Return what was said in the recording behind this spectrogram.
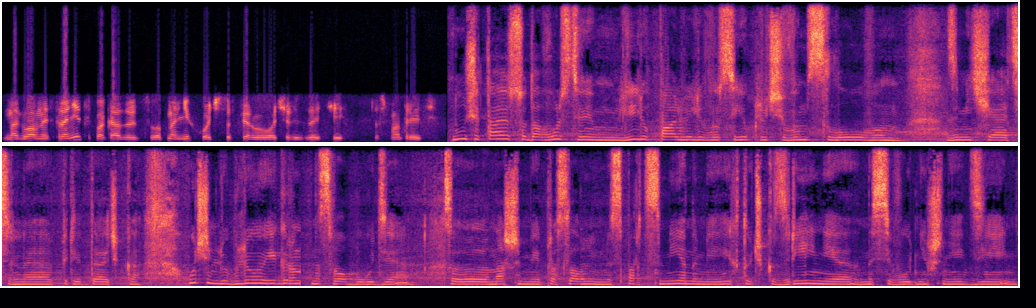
на главной странице показываются, вот на них хочется в первую очередь зайти посмотреть. Ну, считаю с удовольствием Лилю Пальвелеву с ее ключевым словом. Замечательная передачка. Очень люблю игры на свободе с нашими прославленными спортсменами, их точка зрения на сегодняшний день.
